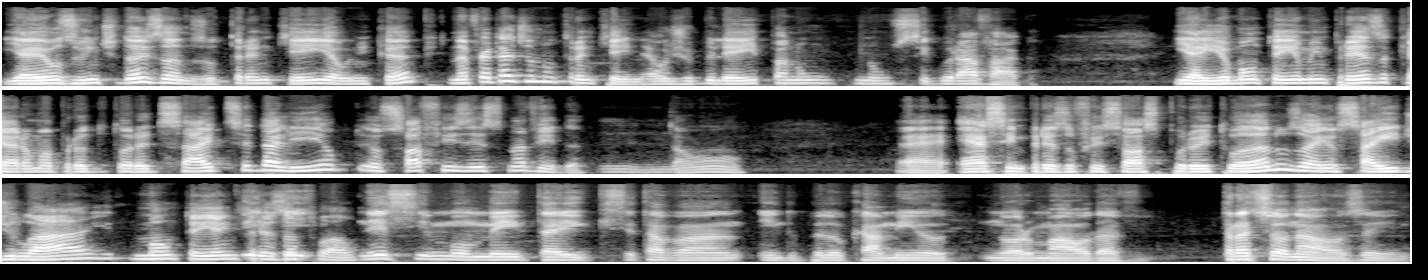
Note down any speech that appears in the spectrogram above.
E aí, aos 22 anos, eu tranquei a Unicamp. Na verdade, eu não tranquei, né? Eu jubilei para não, não segurar a vaga. E aí, eu montei uma empresa que era uma produtora de sites, e dali eu, eu só fiz isso na vida. Uhum. Então, é, essa empresa eu fui sócio por oito anos, aí eu saí de lá e montei a empresa E- atual. Nesse momento aí que você estava indo pelo caminho normal da tradicional, assim,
